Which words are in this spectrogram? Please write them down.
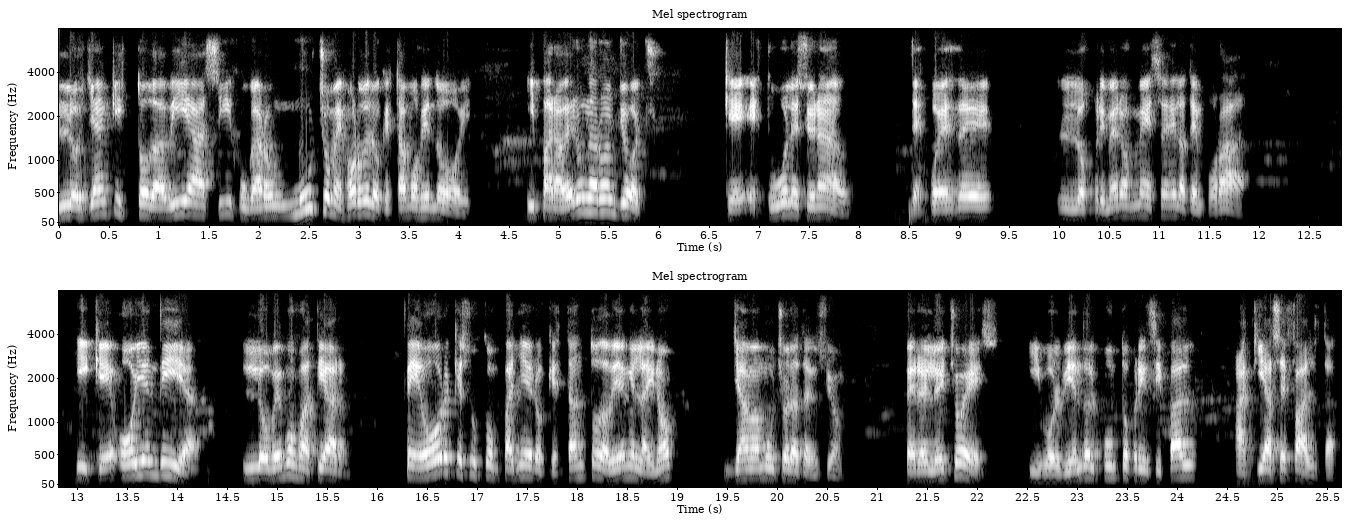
los Yankees todavía así jugaron mucho mejor de lo que estamos viendo hoy. Y para ver un Aaron George que estuvo lesionado después de los primeros meses de la temporada y que hoy en día lo vemos batear peor que sus compañeros que están todavía en el line-up, llama mucho la atención. Pero el hecho es, y volviendo al punto principal, aquí hace falta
